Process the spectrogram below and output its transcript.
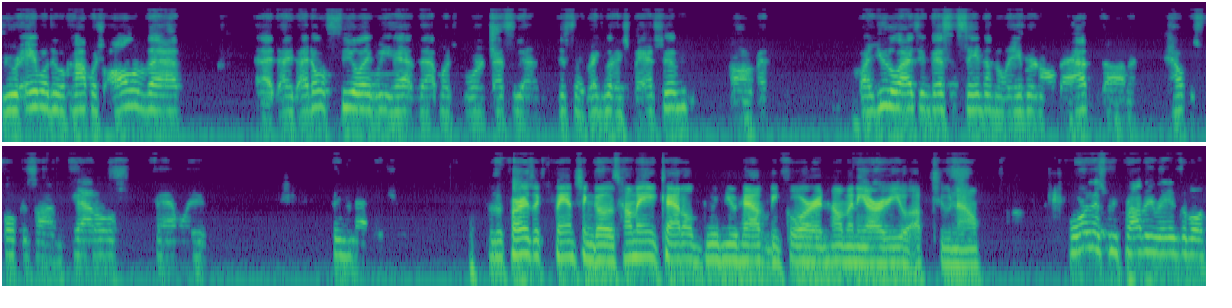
we were able to accomplish all of that. I, I, I don't feel like we have that much more invested on just a regular expansion. Um, and by utilizing this and saving on the labor and all that, um, it helped us focus on cattle, family, things of that nature. As far as expansion goes, how many cattle did you have before and how many are you up to now? For this, we probably raised about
